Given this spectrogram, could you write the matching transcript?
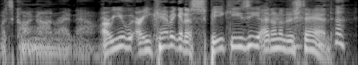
What's going on right now? Are you are you camping at a speakeasy? I don't understand.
